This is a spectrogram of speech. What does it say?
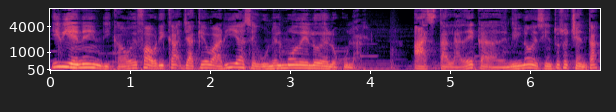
y viene indicado de fábrica ya que varía según el modelo del ocular. Hasta la década de 1980,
